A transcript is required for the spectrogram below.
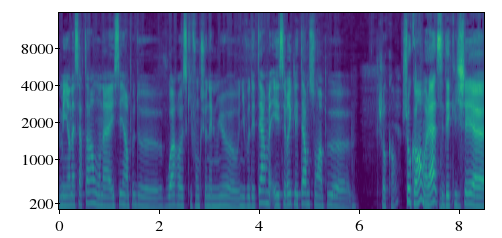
mais il y en a certains où on a essayé un peu de voir euh, ce qui fonctionnait le mieux euh, au niveau des termes. Et c'est vrai que les termes sont un peu euh, Choquant. Choquant, voilà, c'est des clichés.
